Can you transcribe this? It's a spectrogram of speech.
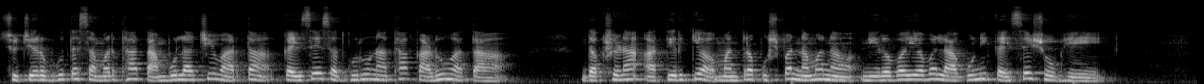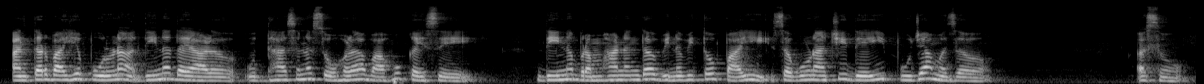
शुचिरभूत समर्था तांबुलाची वार्ता कैसे सद्गुरुनाथा काढू आता. दक्षिणा आतिर्क्य मंत्रपुष्प नमन निरवयव लागुनी कैसे शोभे. अंतर्बाह्य पूर्ण दीनदयाळ उद्धासन सोहळा वाहू कैसे. दीन ब्रह्मानंद विनवितो पायी सगुणाची देई पूजा मज. असो.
